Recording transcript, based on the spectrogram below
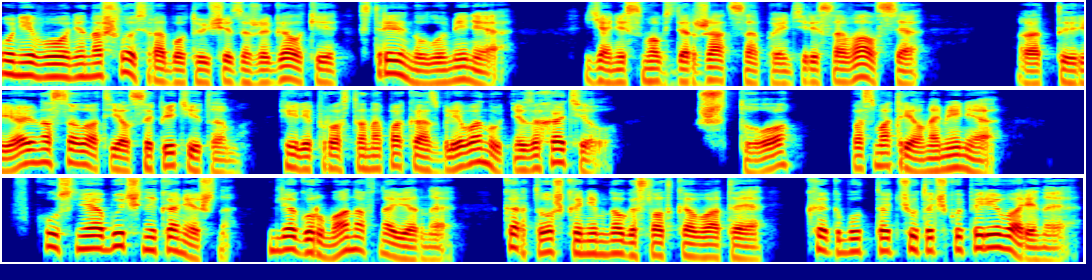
У него не нашлось работающей зажигалки, стрельнул у меня. Я не смог сдержаться, поинтересовался. «А ты реально салат ел с аппетитом? Или просто на показ блевануть не захотел?» «Что?» – посмотрел на меня. «Вкус необычный, конечно. Для гурманов, наверное. Картошка немного сладковатая, как будто чуточку переваренная.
